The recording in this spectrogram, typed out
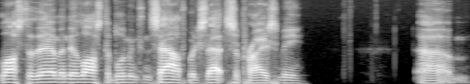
Lost to them and then lost to Bloomington South, which that surprised me. Um,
